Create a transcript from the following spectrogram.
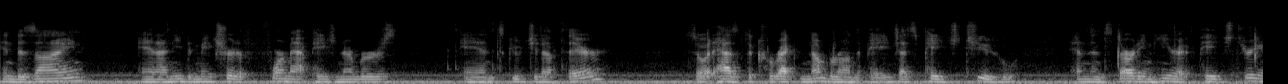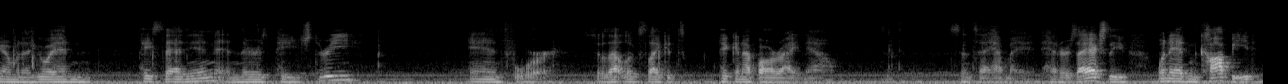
in design and I need to make sure to format page numbers and scooch it up there. So it has the correct number on the page. That's page 2 and then starting here at page 3 I'm going to go ahead and paste that in and there's page 3 and 4 so that looks like it's picking up all right now since I have my headers. I actually went ahead and copied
